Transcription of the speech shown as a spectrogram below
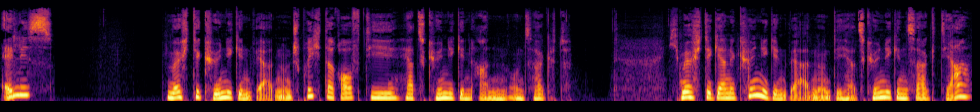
Alice möchte Königin werden und spricht darauf die Herzkönigin an und sagt, ich möchte gerne Königin werden. Und die Herzkönigin sagt, ja,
